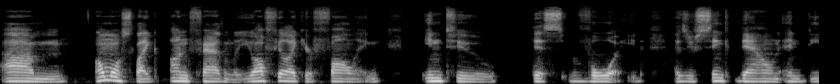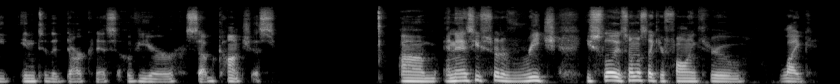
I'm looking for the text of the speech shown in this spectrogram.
Um, almost like unfathomable. You all feel like you're falling into this void as you sink down and deep into the darkness of your subconscious. Um, and as you sort of reach, you slowly, it's almost like you're falling through like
